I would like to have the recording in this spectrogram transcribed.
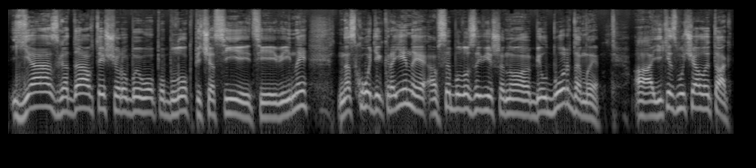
Я згадав те, що робив ОПОБЛОК під час цієї, цієї війни на сході країни. А все було завішено білбордами, а, які звучали так.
